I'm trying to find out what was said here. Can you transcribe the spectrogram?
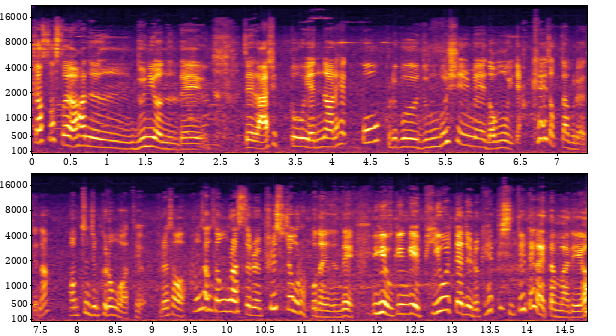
꼈었어야 하는 눈이었는데 이제 라식도 옛날에 했고 그리고 눈부심에 너무 약해졌다 그래야 되나? 아무튼 지금 그런 것 같아요. 그래서 항상 선글라스를 필수적으로 갖고 다니는데 이게 웃긴 게 비 올 때도 이렇게 햇빛이 뜰 때가 있단 말이에요.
